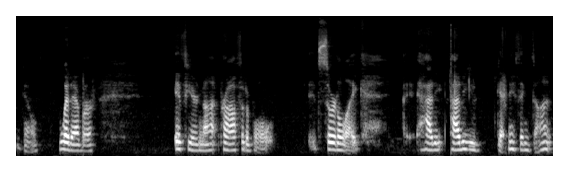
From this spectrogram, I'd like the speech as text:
you know whatever, if you're not profitable, it's sort of like how do you, how do you get anything done?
